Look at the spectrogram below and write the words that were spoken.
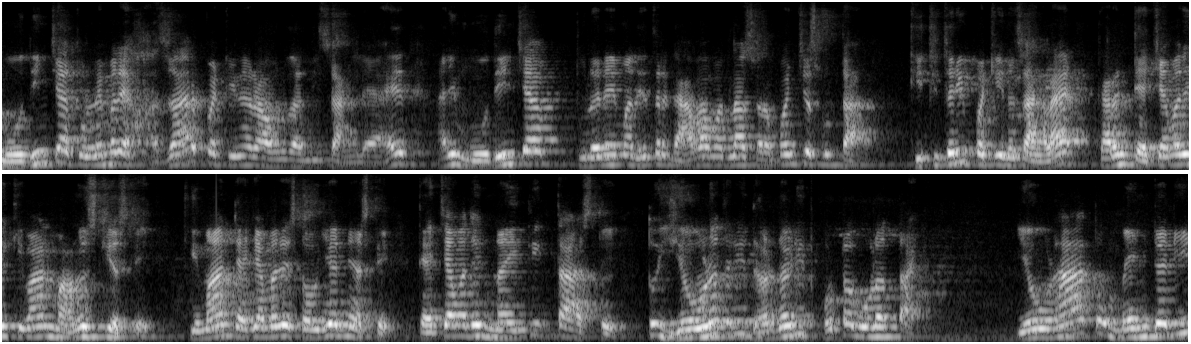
मोदींच्या तुलनेमध्ये हजार पटीने राहुल गांधी चांगले आहेत आणि मोदींच्या तुलनेमध्ये तर गावामधला सरपंच सुद्धा कितीतरी पटीनं चांगला आहे कारण त्याच्यामध्ये किमान माणुसकी असते किमान त्याच्यामध्ये सौजन्य असते त्याच्यामध्ये नैतिकता असते. तो एवढं तरी धडधडीत खोटं बोलत नाही. एवढा तो मेंटली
